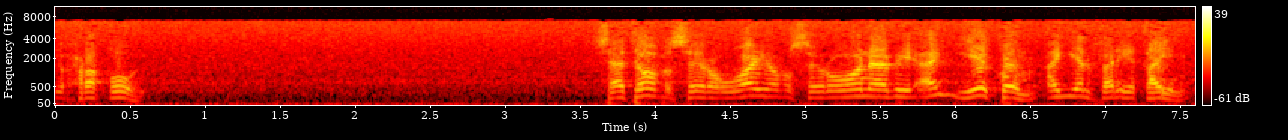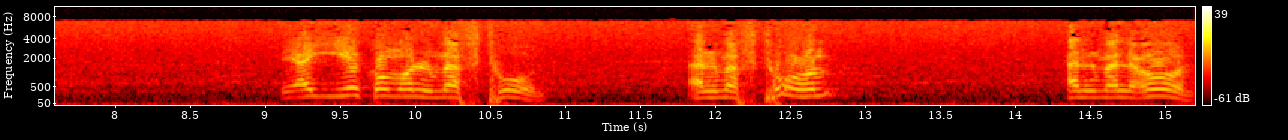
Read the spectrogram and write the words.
يحرقون. ستبصر ويبصرون بأيكم أي الفريقين. بأيكم المفتون. المفتون الملعون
